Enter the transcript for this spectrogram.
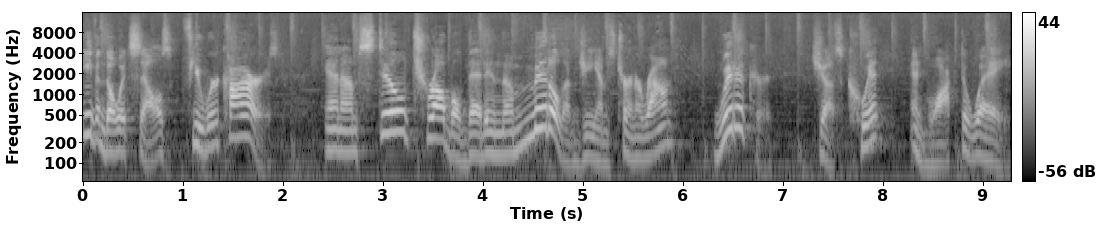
even though it sells fewer cars. And I'm still troubled that in the middle of GM's turnaround, Whitacre just quit and walked away.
